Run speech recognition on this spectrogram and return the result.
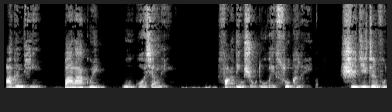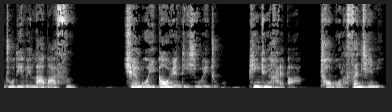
阿根廷、巴拉圭五国相邻。法定首都为苏克雷，实际政府驻地为拉巴斯。全国以高原地形为主，平均海拔超过了三千米，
